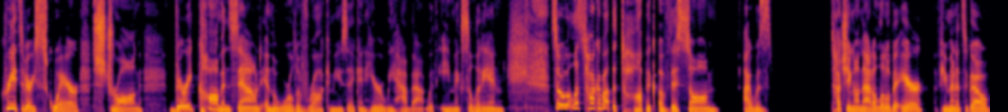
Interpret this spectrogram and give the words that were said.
Creates a very square, strong, very common sound in the world of rock music. And here we have that with E Mixolydian. So let's talk about the topic of this song. I was touching on that a little bit here a few minutes ago.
